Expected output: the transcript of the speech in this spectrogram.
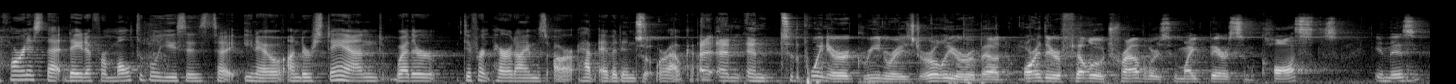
harness that data for multiple uses to, you know, understand whether different paradigms are, have evidence or outcomes. And, and to the point Eric Green raised earlier about are there fellow travelers who might bear some costs in this?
